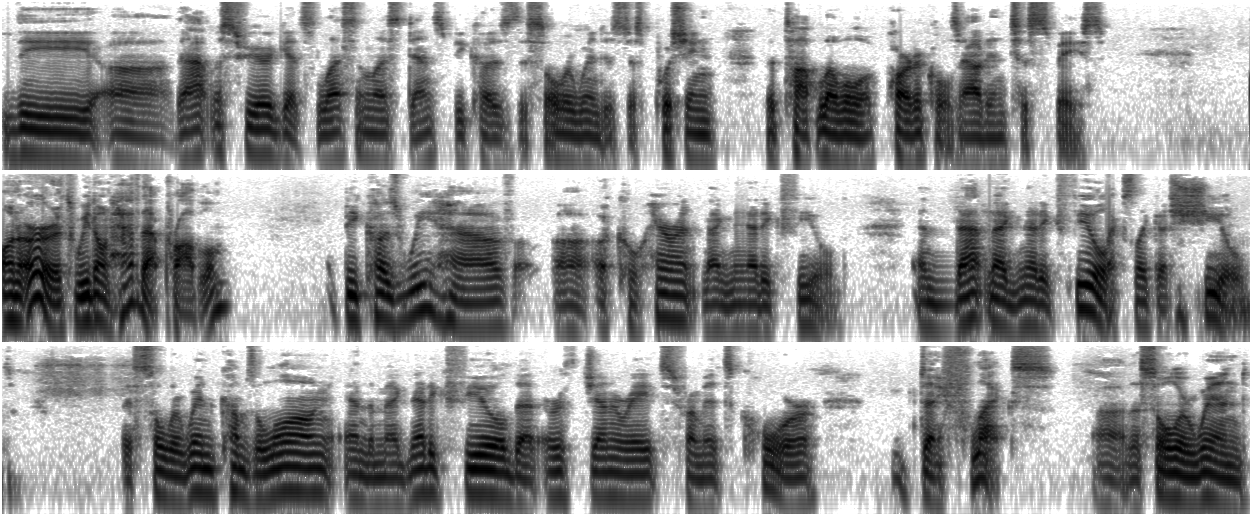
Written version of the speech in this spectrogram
the uh, the atmosphere gets less and less dense because the solar wind is just pushing the top level of particles out into space. On Earth, we don't have that problem because we have uh, a coherent magnetic field, and that magnetic field acts like a shield. The solar wind comes along, and the magnetic field that Earth generates from its core deflects uh, the solar wind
